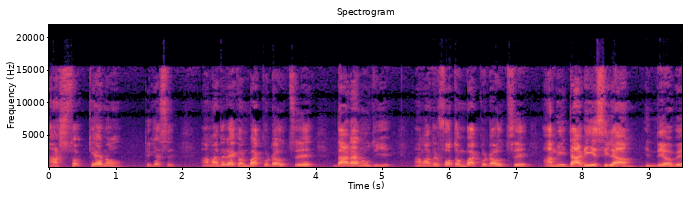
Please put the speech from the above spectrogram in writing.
হাসছো কেন? ঠিক আছে? আমাদের এখন বাক্যটা হচ্ছে দাঁড়ানো দিয়ে। আমাদের প্রথম বাক্যটা হচ্ছে, আমি দাঁড়িয়েছিলাম। হিন্দি হবে,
